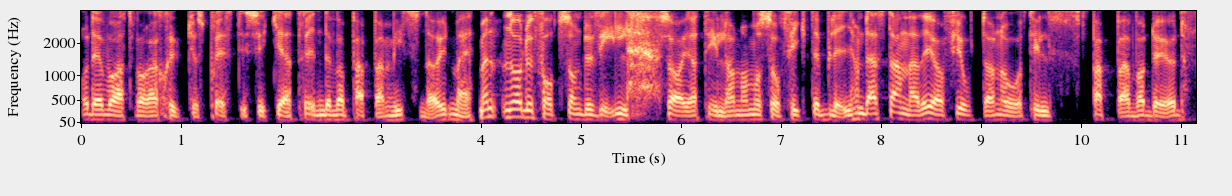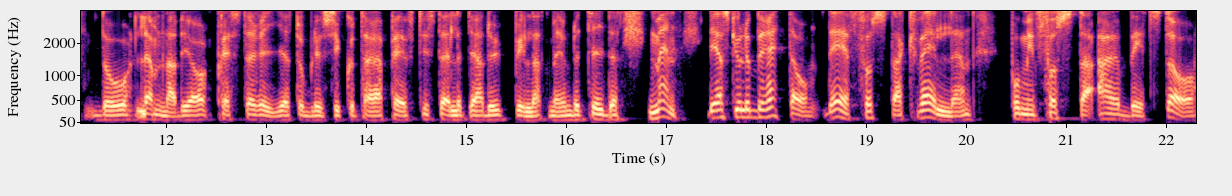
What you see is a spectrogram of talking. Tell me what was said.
och det var att vara sjukhuspräst i psykiatrin. Det var pappa missnöjd med. Men nu har du fått som du vill, sa jag till honom och så fick det bli. Och där stannade jag 14 år tills pappa var död. Då lämnade jag prästeriet och blev psykoterapeut istället. Jag hade utbildat mig under tiden. Men det jag skulle berätta om, det är första kvällen på min första arbetsdag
